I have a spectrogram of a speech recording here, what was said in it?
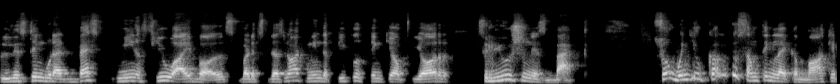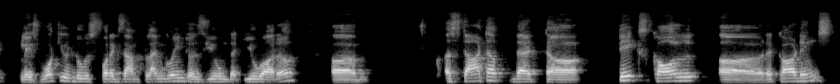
listing would at best mean a few eyeballs but it does not mean that people think your your solution is back. So when you come to something like a marketplace what you do is for example i'm going to assume that you are a uh, a startup that uh, takes call uh, recordings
